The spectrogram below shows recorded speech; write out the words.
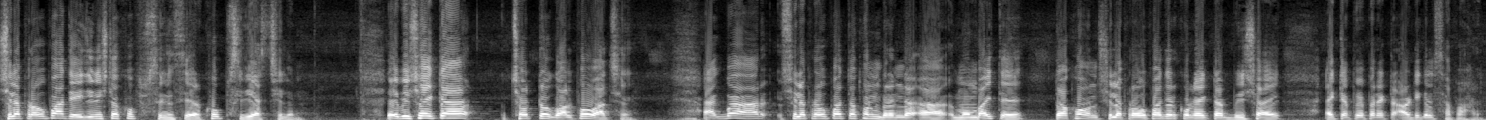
শিলা প্রভুপাত এই জিনিসটা খুব সিনসিয়ার খুব সিরিয়াস ছিলেন। এ বিষয়ে একটা ছোট্ট গল্পও আছে। একবার শিলা প্রভুপাত তখন বৃন্দা মুম্বাইতে তখন শিলা প্রভুপাদের কোনো একটা বিষয়, একটা পেপার একটা আর্টিকেল ছাপা হয়।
